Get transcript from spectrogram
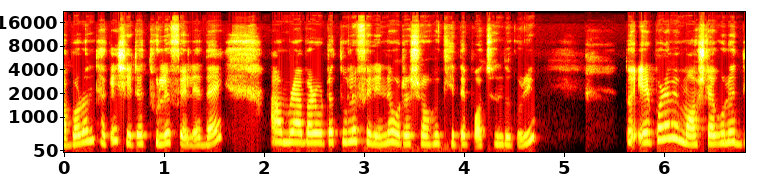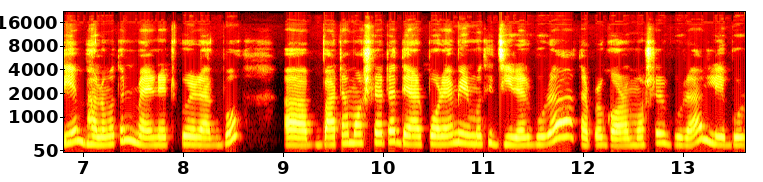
আবরণ থাকে সেটা তুলে ফেলে দেয়। আমরা আবার ওটা তুলে ফেলি না, ওটা সহ খেতে পছন্দ করি। তো এরপর আমি মশলাগুলো দিয়ে ভালো মতন ম্যারিনেট করে রাখব। বাটা মশলাটা দেওয়ার পরে আমি এর মধ্যে জিরার গুঁড়া, তারপর গরম মশলার গুঁড়া, লেবুর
